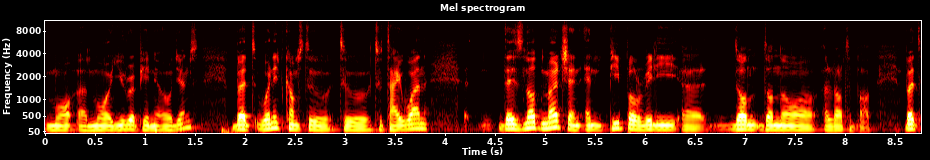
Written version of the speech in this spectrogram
more a more European audience. But when it comes to to, to Taiwan, there's not much, and, and people really uh, don't don't know a lot about. But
